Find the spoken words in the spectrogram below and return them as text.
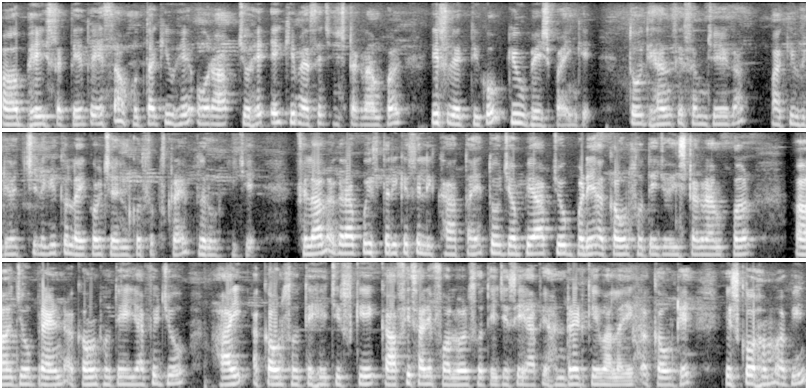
भेज सकते हैं। तो ऐसा होता क्यों है? और आप जो है एक ही मैसेज इंस्टाग्राम पर इस व्यक्ति को क्यों भेज पाएँगे? तो ध्यान से समझिएगा। बाकी वीडियो अच्छी लगी तो लाइक और चैनल को सब्सक्राइब ज़रूर कीजिए। फ़िलहाल अगर आपको इस तरीके से लिखा आता है तो जब भी आप जो बड़े अकाउंट्स होते हैं, जो इंस्टाग्राम पर जो ब्रांड अकाउंट होते हैं या फिर जो हाई अकाउंट्स होते हैं, जिसके काफ़ी सारे फॉलोअर्स होते हैं, जैसे यहाँ पे हंड्रेड के वाला एक अकाउंट है, इसको हम अभी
